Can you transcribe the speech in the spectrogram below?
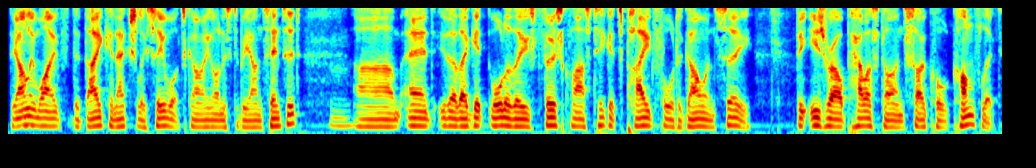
The only way that they can actually see what's going on is to be uncensored, mm. um, and you know they get all of these first class tickets paid for to go and see the Israel Palestine so called conflict,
